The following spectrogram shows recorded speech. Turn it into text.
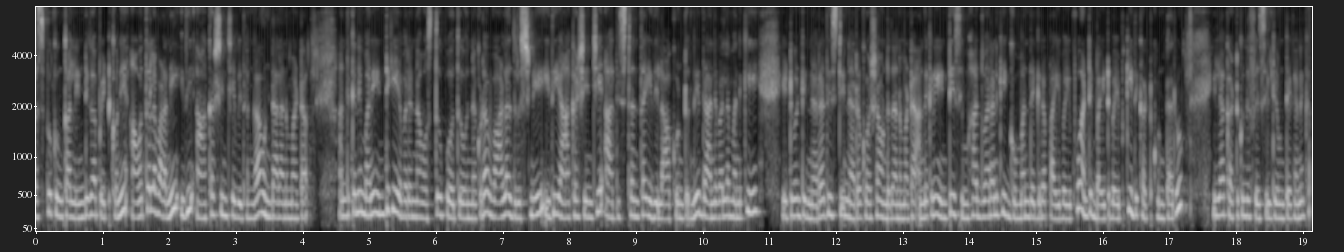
పసుపు కుంకాలు నిండుగా పెట్టుకొని అవతల వాళ్ళని ఇది ఆకర్షించే విధంగా ఉండాలన్నమాట. అందుకని మన ఇంటికి ఎవరైనా వస్తూ పోతూ ఉన్నా కూడా వాళ్ళ దృష్టిని ఇది ఆకర్షించి ఆ దిష్టంతా ఇది లాక్కుంటుంది. దానివల్ల మనకి ఎటువంటి నరదిష్టి నరకోశ ఉండదన్నమాట. అందుకని ఇంటి సింహద్వారానికి గుమ్మం దగ్గర పైవైపు అంటే బయట వైపుకి ఇది కట్టుకుంటారు. ఇలా కట్టుకునే ఫెసిలిటీ ఉంటే కనుక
